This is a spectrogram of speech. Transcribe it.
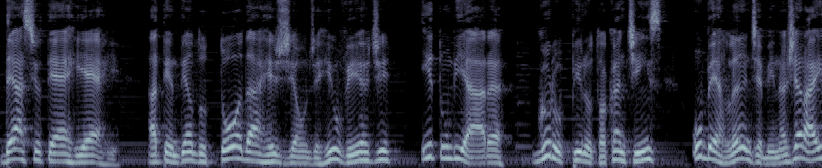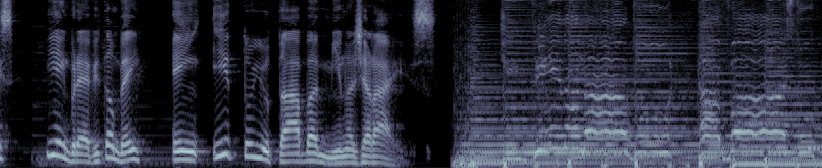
Décio TRR, atendendo toda a região de Rio Verde, Itumbiara, Gurupi no Tocantins, Uberlândia, Minas Gerais e em breve também em Ituiutaba, Minas Gerais. Divino Ronaldo, a voz do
